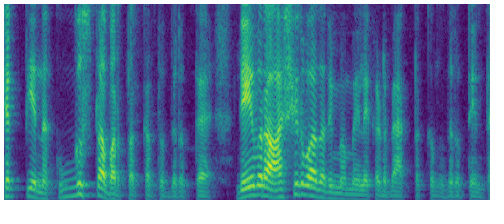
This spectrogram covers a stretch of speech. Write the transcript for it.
ಶಕ್ತಿಯನ್ನು ಕುಗ್ಗಿಸ್ತಾ ಬರ್ತಕ್ಕಂಥದ್ದಿರುತ್ತೆ. ದೇವರ ಆಶೀರ್ವಾದ ನಿಮ್ಮ ಮೇಲೆ ಕಡಿಮೆ ಆಗ್ತಕ್ಕಂಥದ್ದಿರುತ್ತೆ ಅಂತ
